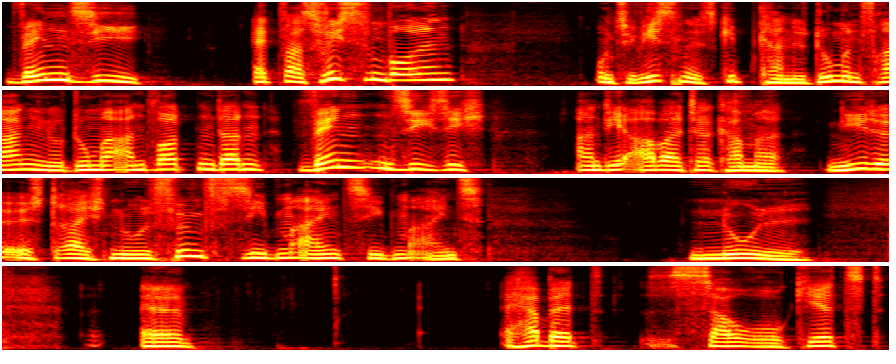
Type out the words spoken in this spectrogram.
wenn Sie etwas wissen wollen und Sie wissen, es gibt keine dummen Fragen, nur dumme Antworten, dann wenden Sie sich an die Arbeiterkammer Niederösterreich 0571710. Äh, Herbert Sauruck, jetzt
